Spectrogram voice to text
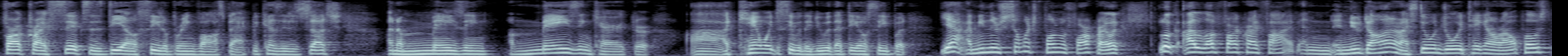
Far Cry 6's DLC to bring Vaas back because it is such an amazing, amazing character. Uh, I can't wait to see what they do with that DLC, but yeah, I mean, there's so much fun with Far Cry. Like, look, I love Far Cry 5 and, and New Dawn, and I still enjoy taking out Outpost,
